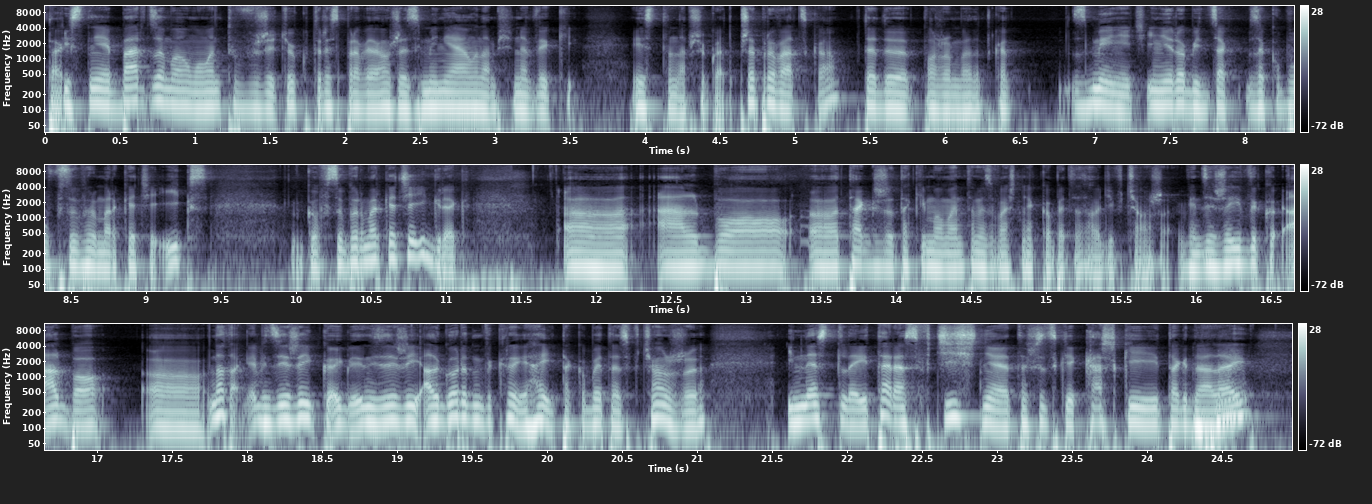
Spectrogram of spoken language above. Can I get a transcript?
Tak. Istnieje bardzo mało momentów w życiu, które sprawiają, że zmieniają nam się nawyki. Jest to na przykład przeprowadzka, wtedy możemy na przykład zmienić i nie robić zakupów w supermarkecie X, tylko w supermarkecie Y. Albo także takim momentem jest właśnie, jak kobieta zachodzi w ciążę. Więc jeżeli albo, no tak, więc jeżeli, jeżeli algorytm wykryje, hej, ta kobieta jest w ciąży i Nestle teraz wciśnie te wszystkie kaszki i tak dalej, mhm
